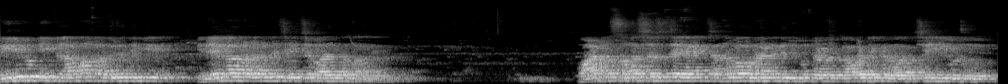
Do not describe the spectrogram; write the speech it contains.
మీరు మీ గ్రామాల అభివృద్ధికి ఇదే కావాలంటే చేయించే బాధ్యత మాది. వాటర్ సమస్య వస్తే చంద్రబాబు నాయుడు తెచ్చుకుంటాడు కాబట్టి ఇక్కడ వర్క్ చేయకూడదు.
